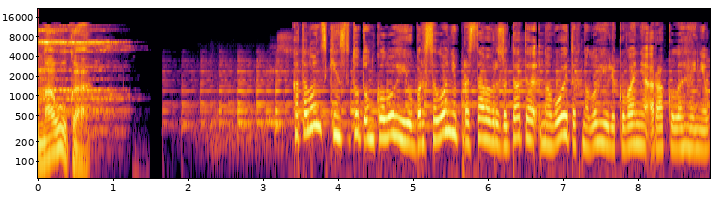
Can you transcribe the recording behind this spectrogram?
Наука Каталонський інститут онкології у Барселоні представив результати нової технології лікування раку легенів,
